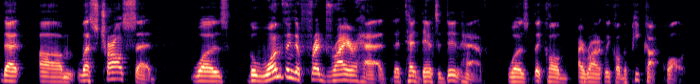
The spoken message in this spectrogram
that um, Les Charles said was the one thing that Fred Dryer had that Ted Danson didn't have was they called ironically called the peacock quality,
